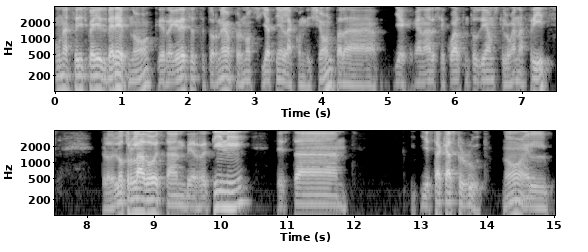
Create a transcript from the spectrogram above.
un asterisco ahí es Berev, ¿no? Que regresa a este torneo, pero no sé si ya tiene la condición para ganar ese cuarto, entonces digamos que lo gana Fritz. Pero del otro lado están Berretini, está y está Casper Ruth, ¿no? El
